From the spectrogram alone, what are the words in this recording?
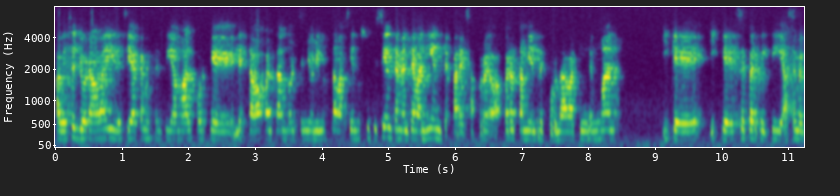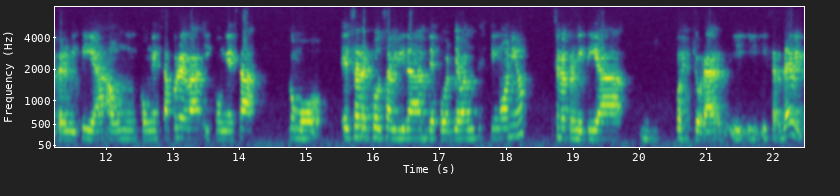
A veces lloraba y decía que me sentía mal porque le estaba faltando al Señor y no estaba siendo suficientemente valiente para esa prueba, pero también recordaba que era humana y que, y que se permitía, se me permitía aún con esa prueba y con esa, como esa responsabilidad de poder llevar un testimonio, se me permitía pues llorar y, ser débil,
